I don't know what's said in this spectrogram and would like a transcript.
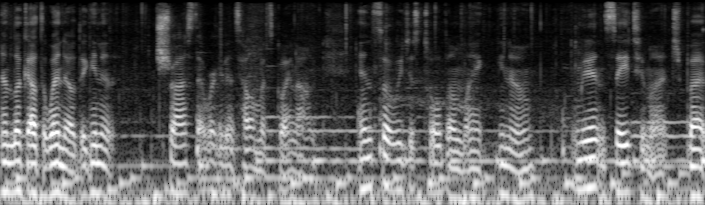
and look out the window. They're gonna trust that we're gonna tell them what's going on. And so we just told them, like, you know, we didn't say too much, but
